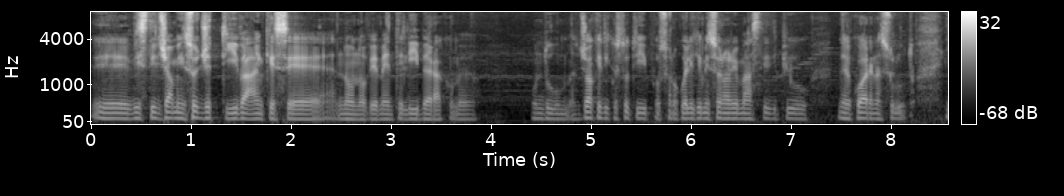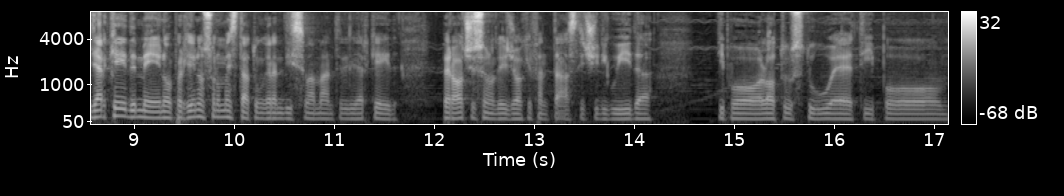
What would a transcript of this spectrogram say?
eh, visti diciamo in soggettiva, anche se non ovviamente libera come un Doom. Giochi di questo tipo sono quelli che mi sono rimasti di più nel cuore in assoluto. Gli arcade meno, perché io non sono mai stato un grandissimo amante degli arcade, però ci sono dei giochi fantastici di guida, tipo Lotus 2, tipo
